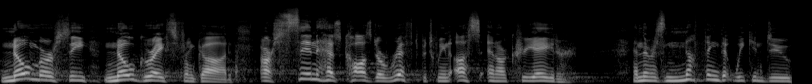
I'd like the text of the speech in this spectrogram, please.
no mercy, no grace from God. Our sin has caused a rift between us and our Creator. And there is nothing that we can do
